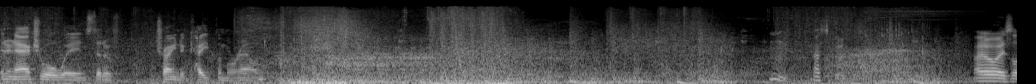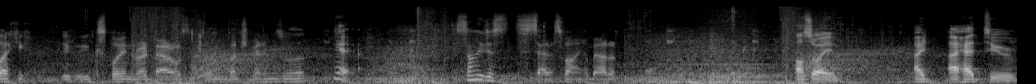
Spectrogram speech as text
in an actual way instead of trying to kite them around. Hmm, that's good. I always like exploding the red barrels and killing a bunch of enemies with it. Yeah. There's something just satisfying about it. Also, I, I, I had to,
